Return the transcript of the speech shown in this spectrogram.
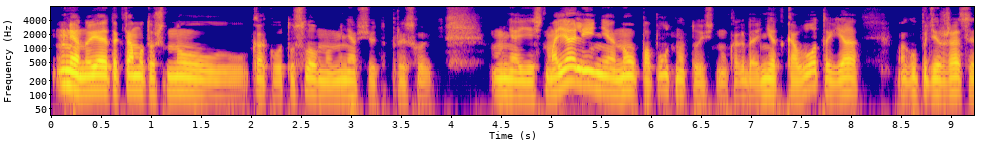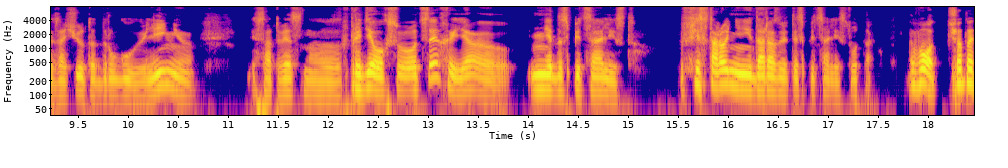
Не, ну я это к тому, то, что, ну, как вот условно у меня все это происходит. У меня есть моя линия, но попутно, то есть, ну, когда нет кого-то, я могу подержаться за чью-то другую линию. И, соответственно, в пределах своего цеха я недоспециалист. Всесторонний недоразвитый специалист, вот так. Вот, что-то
